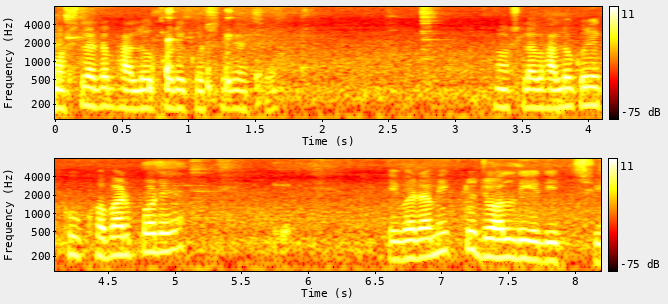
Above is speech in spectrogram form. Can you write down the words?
মশলাটা ভালো করে কষে গেছে। মশলা ভালো করে কুক হবার পরে এবার আমি একটু জল দিয়ে দিচ্ছি।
